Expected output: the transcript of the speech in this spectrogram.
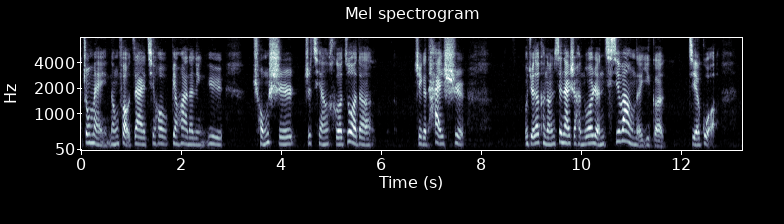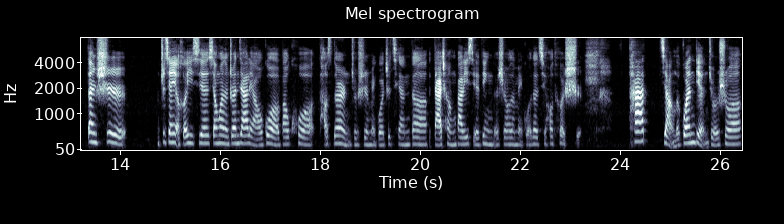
中美能否在气候变化的领域重拾之前合作的这个态势？我觉得可能现在是很多人期望的一个结果。但是之前也和一些相关的专家聊过，包括陶斯·邓就是美国之前的达成巴黎协定的时候的美国的气候特使，他讲的观点就是说，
